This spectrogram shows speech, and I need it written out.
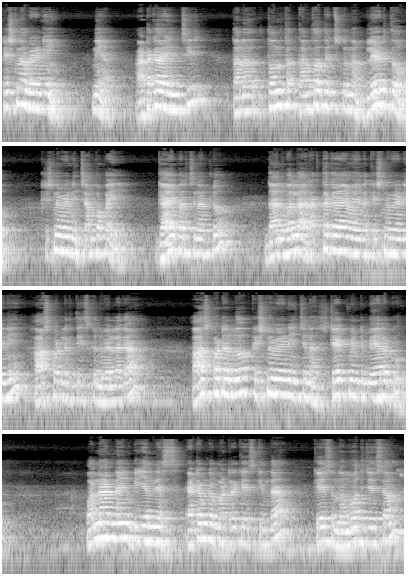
కృష్ణవేణిని అటకాయించి తన తొంత తనతో తెచ్చుకున్న బ్లేడ్తో కృష్ణవేణి చెంపపై గాయపరిచినట్లు దానివల్ల రక్తగాయమైన కృష్ణవేణిని హాస్పిటల్కి తీసుకుని వెళ్ళగా హాస్పిటల్లో కృష్ణవేణి ఇచ్చిన స్టేట్మెంట్ మేరకు one not nine BNS attempt murder case కింద కేసు నమోదు చేశాం.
